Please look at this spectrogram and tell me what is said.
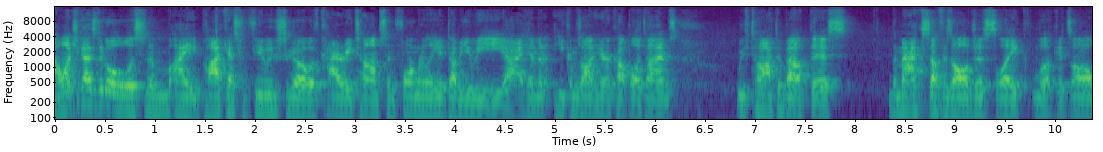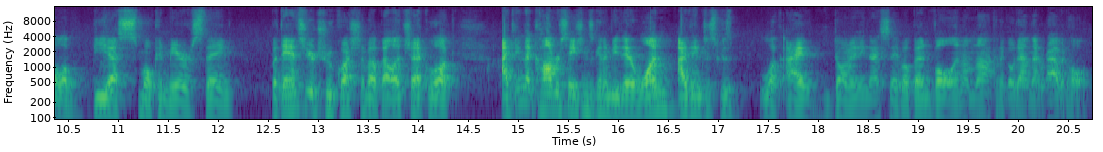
I want you guys to go listen to my podcast from a few weeks ago with Kyrie Thompson, formerly at WEEI. Him and he comes on here a couple of times. We've talked about this. The MAC stuff is all just like, look, it's all a BS smoke and mirrors thing. But to answer your true question about Belichick, look, I think that conversation is going to be there. One, I think just because look, I don't have anything nice to say about Ben Volin. I'm not going to go down that rabbit hole.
